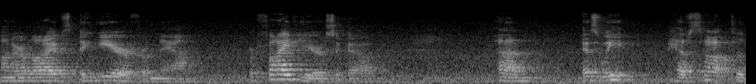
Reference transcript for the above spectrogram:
on our lives a year from now, or five years ago, um, as we have sought to,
